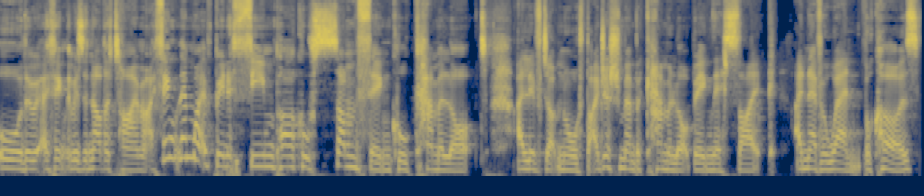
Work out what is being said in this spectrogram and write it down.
Or there, I think there was another time, I think there might have been a theme park or something called Camelot. I lived up north, but I just remember Camelot being this like, I never went because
